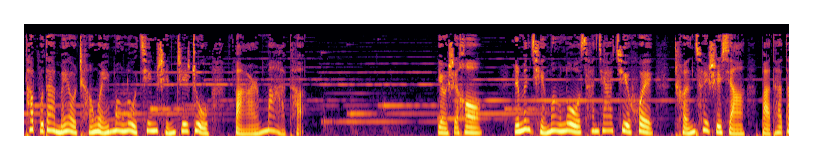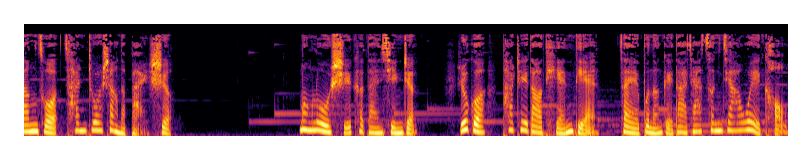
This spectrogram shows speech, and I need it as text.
他不但没有成为梦露精神支柱，反而骂他。有时候，人们请梦露参加聚会，纯粹是想把她当做餐桌上的摆设。梦露时刻担心着，如果她这道甜点再也不能给大家增加胃口，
